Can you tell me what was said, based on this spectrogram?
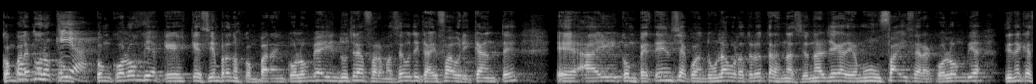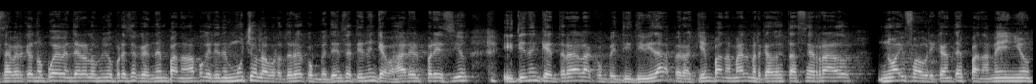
Con Turquía. Con, Colombia, que es que siempre nos comparan. En Colombia hay industria farmacéutica, hay fabricantes, eh, hay competencia. Cuando un laboratorio transnacional llega, digamos, un Pfizer a Colombia, tiene que saber que no puede vender a los mismos precios que venden en Panamá porque tienen muchos laboratorios de competencia, tienen que bajar el precio y tienen que entrar a la competitividad, pero aquí en Panamá el mercado está cerrado, no hay fabricantes panameños,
